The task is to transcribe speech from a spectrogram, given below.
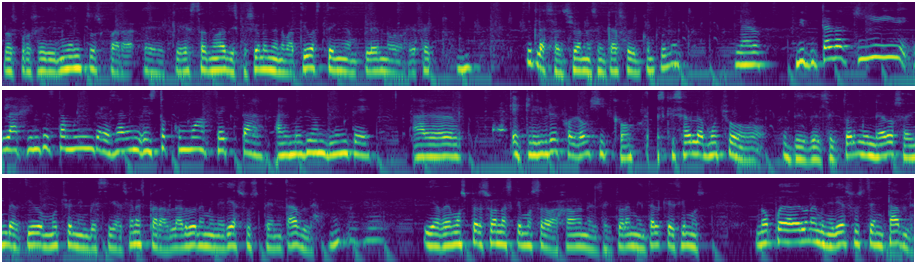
los procedimientos para eh, que estas nuevas disposiciones normativas tengan pleno efecto y las sanciones en caso de incumplimiento. Claro. Diputado, aquí la gente está muy interesada en esto, cómo afecta al medio ambiente, al equilibrio ecológico. Es que se habla mucho, desde el sector minero se ha invertido mucho en investigaciones para hablar de una minería sustentable. Y habemos personas que hemos trabajado en el sector ambiental que decimos, no puede haber una minería sustentable,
